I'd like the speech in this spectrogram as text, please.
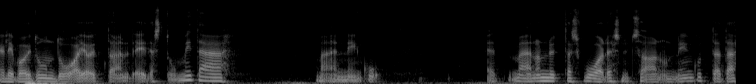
Eli voi tuntua ajoittain, että ei tästä tule mitään. Mä en, niin kuin, et mä en ole nyt tässä vuodessa nyt saanut niin kuin tätä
